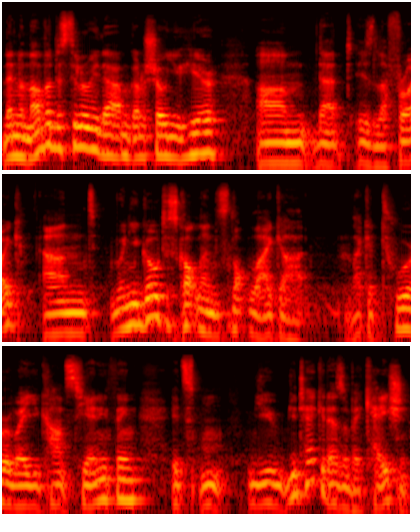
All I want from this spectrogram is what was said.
then another distillery that I'm going to show you here, um, that is Laphroaig. And when you go to Scotland, it's not like a like a tour where you can't see anything. It's mm, you you take it as a vacation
